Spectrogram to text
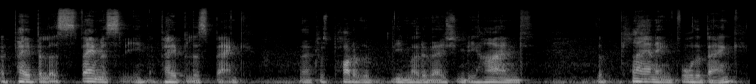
a paperless, famously a paperless bank. That was part of the, the motivation behind the planning for the bank.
